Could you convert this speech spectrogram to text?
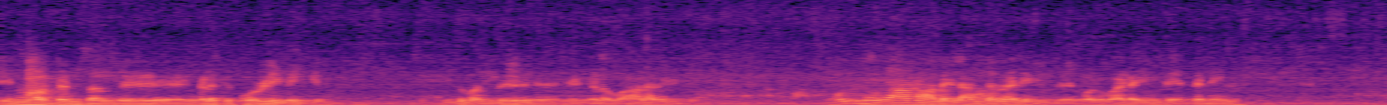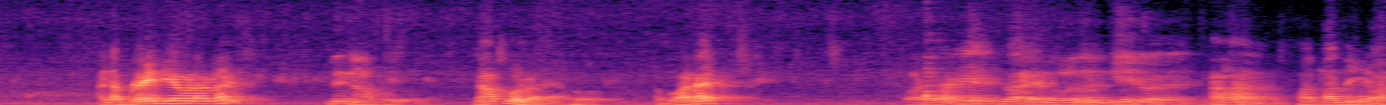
டின் ஹோட்டல்ஸ் வந்து எங்களுக்கு கொள்ளி வைக்கும். இது வந்து எங்களை வாழ வைக்கும். காலையில் அந்த மாதிரி இருக்குது. ஒரு வடையும் தேர்தனையும் அண்ணா பிளைன் எவ்வளோண்ணா நாற்பது ரூபாயா? அப்போ வடை? ஆ பா- பார்த்தீங்களா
